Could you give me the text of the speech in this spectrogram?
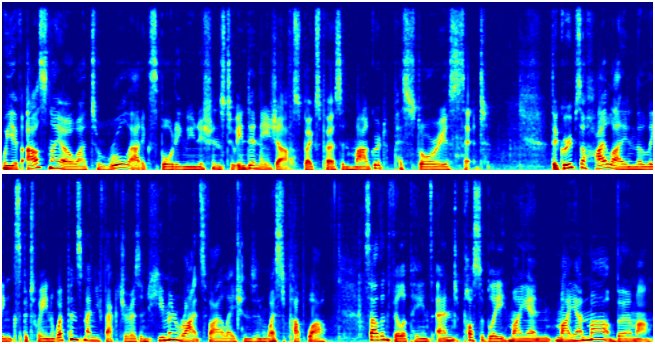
We have asked NIOA to rule out exporting munitions to Indonesia, spokesperson Margaret Pastorius said. The groups are highlighting the links between weapons manufacturers and human rights violations in West Papua, southern Philippines, and possibly Myanmar, Burma.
